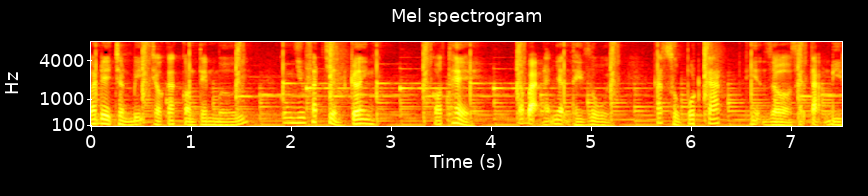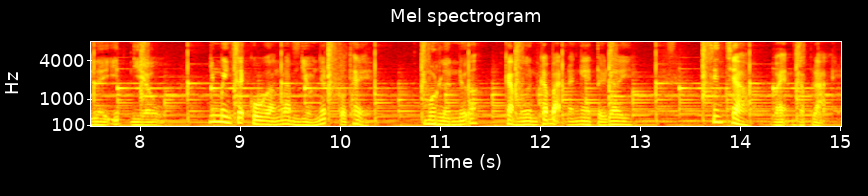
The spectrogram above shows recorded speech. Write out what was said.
Và để chuẩn bị cho các content mới cũng như phát triển kênh, có thể các bạn đã nhận thấy rồi, các số podcast hiện giờ sẽ tạm delay ít nhiều, nhưng mình sẽ cố gắng làm nhiều nhất có thể. Một lần nữa, cảm ơn các bạn đã nghe tới đây. Xin chào và hẹn gặp lại.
